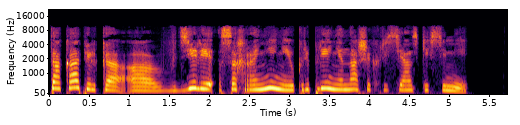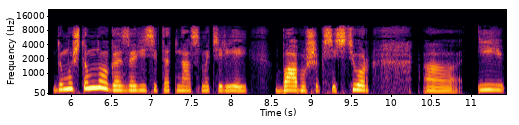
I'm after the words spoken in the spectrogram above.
та капелька а, в деле сохранения и укрепления наших христианских семей. Думаю, что многое зависит от нас, матерей, бабушек, сестер. А, и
